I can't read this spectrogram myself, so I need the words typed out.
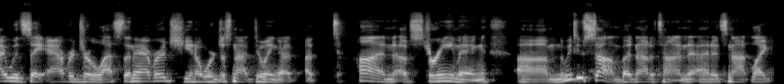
I, would say, average or less than average. You know, we're just not doing a, a ton of streaming. Um, we do some, but not a ton. And it's not like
